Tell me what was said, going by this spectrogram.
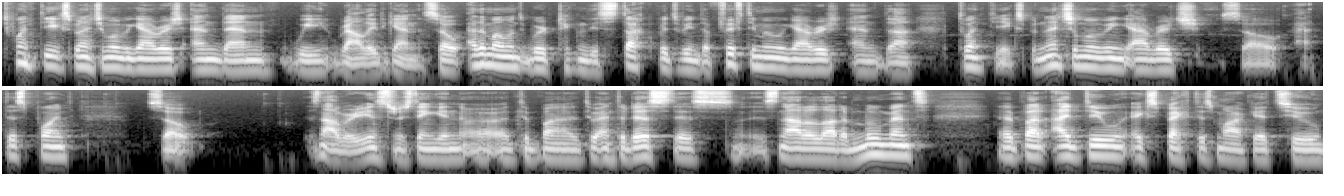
20 exponential moving average and then we rallied again. So at the moment we're technically stuck between the 50 moving average and the 20 exponential moving average. So at this point, so it's not very interesting in uh, to buy, to enter this. There's it's not a lot of movement, uh, but I do expect this market to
